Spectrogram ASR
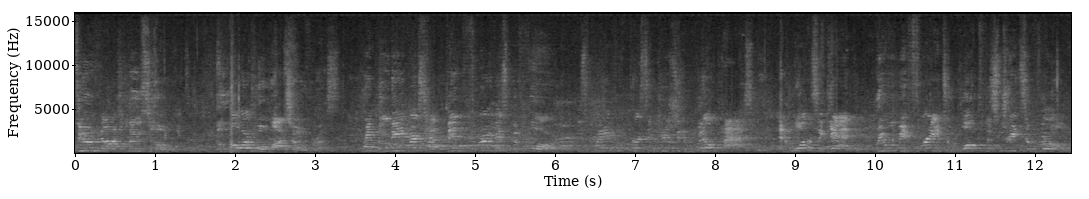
Do not lose hope. The Lord will watch over us. We believers have been through this before. This wave of persecution will pass. And once again, we will be free to walk the streets of Rome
